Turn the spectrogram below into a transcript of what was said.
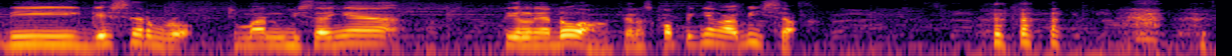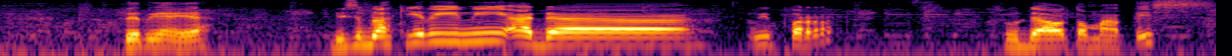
digeser bro. Cuman bisanya tilnya doang teleskopiknya nggak bisa. Setirnya ya. Di sebelah kiri ini ada wiper sudah otomatis.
